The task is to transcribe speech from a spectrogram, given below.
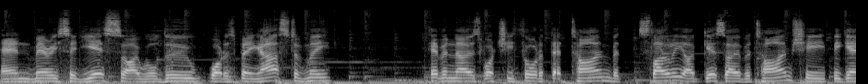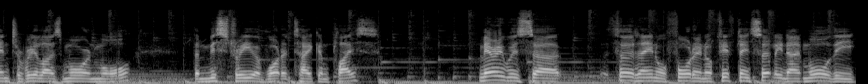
And Mary said, Yes, I will do what is being asked of me. Heaven knows what she thought at that time, but slowly, I guess over time, she began to realize more and more the mystery of what had taken place. Mary was uh, 13 or 14 or 15, certainly no more, the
